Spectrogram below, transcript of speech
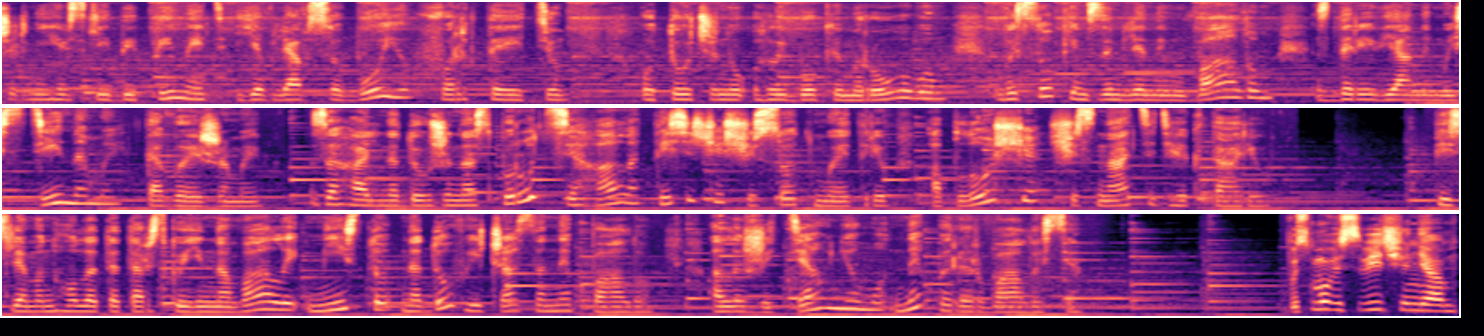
чернігівський дитинець являв собою фортецю, оточену глибоким ровом, високим земляним валом з дерев'яними стінами та вежами. Загальна довжина споруд сягала 1600 метрів, а площа 16 гектарів. Після монголо-татарської навали місто на довгий час занепало, але життя в ньому не перервалося. Письмові свідчення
